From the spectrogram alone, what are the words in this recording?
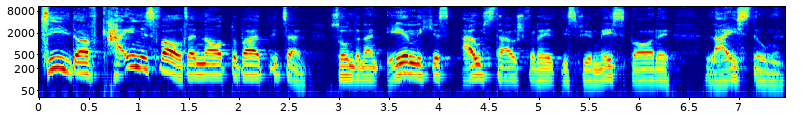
Ziel darf keinesfalls ein NATO-Beitritt sein, sondern ein ehrliches Austauschverhältnis für messbare Leistungen.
